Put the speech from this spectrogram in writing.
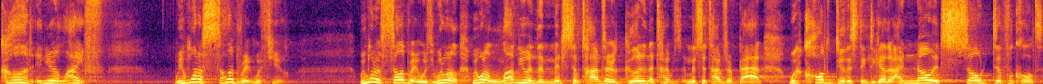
good in your life. We want to celebrate with you. We want to celebrate with you. We want to, we want to love you in the midst of times that are good and the times, midst of times that are bad. We're called to do this thing together. I know it's so difficult.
